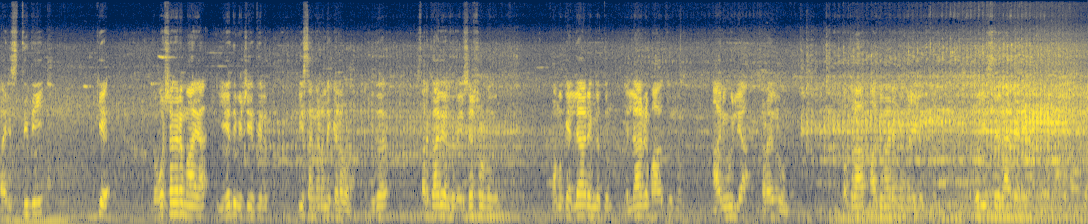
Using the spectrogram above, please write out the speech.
പരിസ്ഥിതിക്ക് ദോഷകരമായ ഏത് വിഷയത്തിലും ഈ സംഘടനയ്ക്ക് ഇടപെടാം. ഇത് സർക്കാർ തലത്തിൽ ഉള്ളത് നമുക്ക് എല്ലാ രംഗത്തും എല്ലാവരുടെ ഭാഗത്തു നിന്നും ആനുകൂല്യ ഘടകങ്ങളുണ്ട്. പത്ര മാധ്യമ രംഗങ്ങളിലും പോലീസ് സേനാന്റെയും നമുക്ക്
